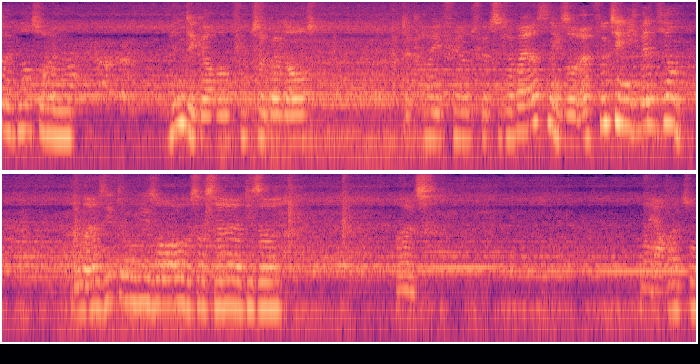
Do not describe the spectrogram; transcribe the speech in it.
halt nach so einem windigeren Flugzeug halt aus. Der KI-44. Aber er ist nicht so. Er fühlt sich nicht wendig an. Aber er sieht irgendwie so aus, als hätte er diese. Halt. Naja, halt so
